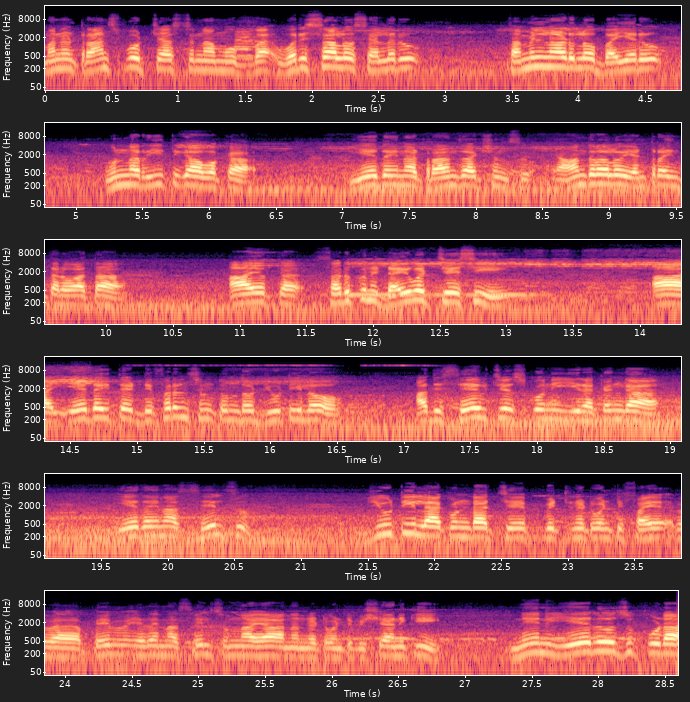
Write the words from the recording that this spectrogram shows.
మనం ట్రాన్స్పోర్ట్ చేస్తున్నాము. బ- ఒరిస్సాలో సెల్లరు తమిళనాడులో బయ్యరు ఉన్న రీతిగా ఒక ఏదైనా ట్రాన్సాక్షన్స్ ఆంధ్రాలో ఎంటర్ అయిన తర్వాత ఆ యొక్క సరుకుని డైవర్ట్ చేసి ఆ ఏదైతే డిఫరెన్స్ ఉంటుందో డ్యూటీలో అది సేవ్ చేసుకొని ఈ రకంగా ఏదైనా సేల్స్ డ్యూటీ లేకుండా చే పెట్టినటువంటి ఫై పే ఏదైనా సేల్స్ ఉన్నాయా అన్నటువంటి విషయానికి నేను ఏ రోజు కూడా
